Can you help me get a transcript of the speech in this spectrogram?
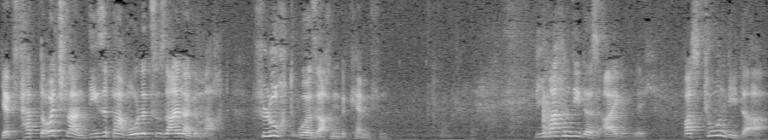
Jetzt hat Deutschland diese Parole zu seiner gemacht. Fluchtursachen bekämpfen. Wie machen die das eigentlich? Was tun die da?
